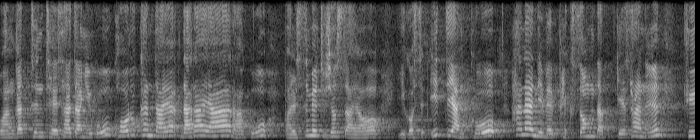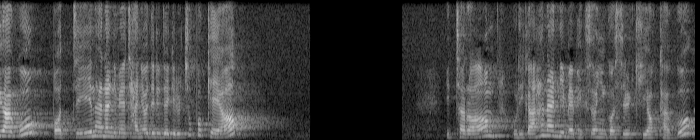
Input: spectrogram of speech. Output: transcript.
왕 같은 제사장이고 거룩한 나라야 라고 말씀해 주셨어요. 이것을 잊지 않고 하나님의 백성답게 사는 귀하고 멋진 하나님의 자녀들이 되기를 축복해요. 이처럼 우리가 하나님의 백성인 것을 기억하고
